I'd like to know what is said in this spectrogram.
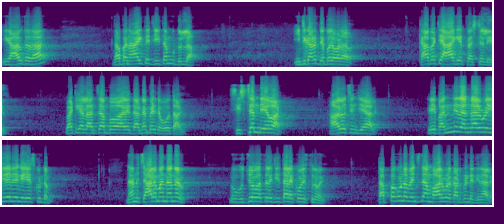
ఇక ఆగుతుందా? దెబ్బని ఆగితే జీతం డుల్లా. ఇంటికాడ దెబ్బలు పడాలి. కాబట్టి ఆగే ప్రశ్న లేదు. వాటిగా లంచం పోవాలి దండం పెడితే పోతాది. సిస్టమ్ దేవాలి ఆలోచన చేయాలి. రేపు అన్ని రంగాలు కూడా ఇదే విధంగా చేసుకుంటాం. నన్ను చాలామంది అన్నారు నువ్వు ఉద్యోగస్తుల జీతాలు ఎక్కువ ఇస్తున్నావు తప్పకుండా పెంచుదాం వాళ్ళు కూడా కడుపుంటే తినాలి.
